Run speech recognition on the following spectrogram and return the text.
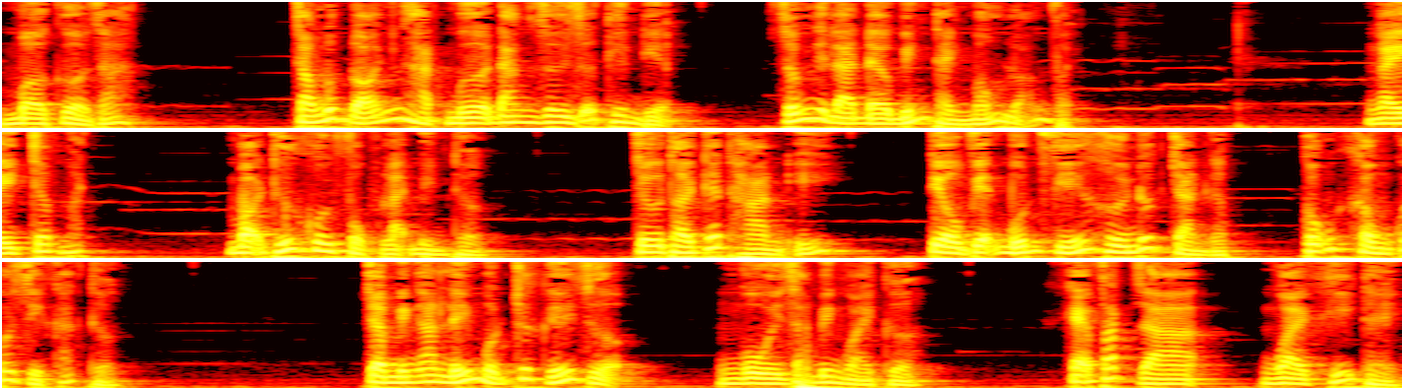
Mở cửa ra. Trong lúc đó những hạt mưa đang rơi giữa thiên địa, Giống như là đều biến thành máu loãng vậy. Ngay chớp mắt, Mọi thứ khôi phục lại bình thường. Trừ thời tiết hàn ý Tiểu viện bốn phía hơi nước tràn ngập, Cũng không có gì khác thường. Trần Bình An lấy một chiếc ghế dựa, Ngồi ra bên ngoài cửa, Khẽ phát ra ngoài khí thể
